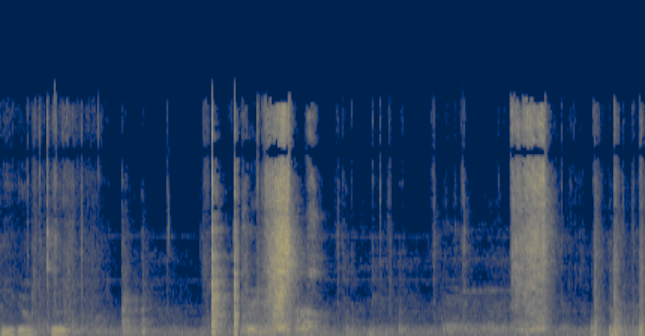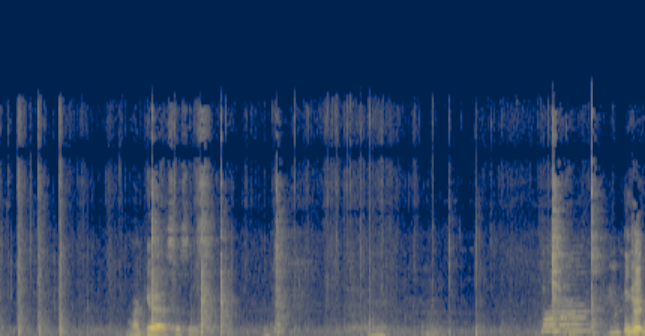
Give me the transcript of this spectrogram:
There you go. Good. I guess this is. Mama, Okay.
